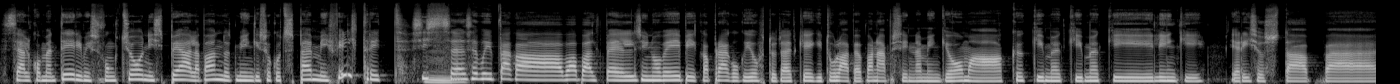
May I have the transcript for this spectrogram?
seal kommenteerimisfunktsioonis peale pandud mingisugust spämmifiltrit, siis mm. see võib väga vabalt veel sinu veebiga praegugi juhtuda, et keegi tuleb ja paneb sinna mingi oma köki-möki-möki lingi ja risustab äh,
